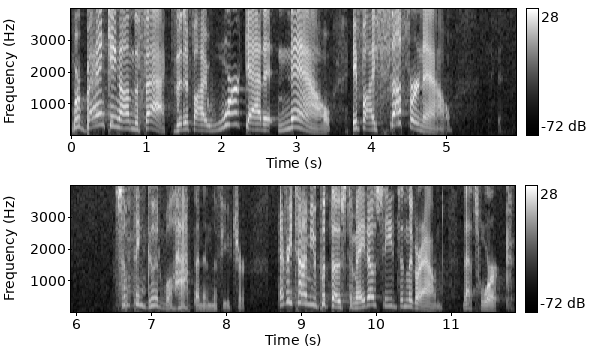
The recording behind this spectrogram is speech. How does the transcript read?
We're banking on the fact that if I work at it now, if I suffer now, something good will happen in the future. Every time you put those tomato seeds in the ground, that's work.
